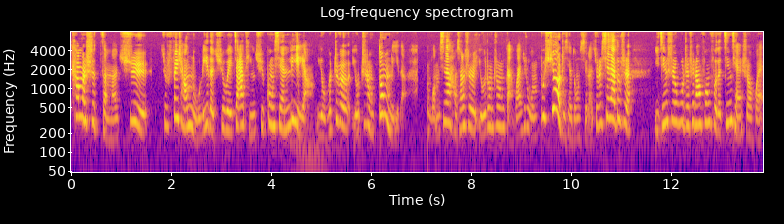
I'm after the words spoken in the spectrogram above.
他们是怎么去，就是非常努力的去为家庭去贡献力量，有个这个有这种动力的。我们现在好像是有一种这种感官，就是我们不需要这些东西了，就是现在都是已经是物质非常丰富的金钱社会。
